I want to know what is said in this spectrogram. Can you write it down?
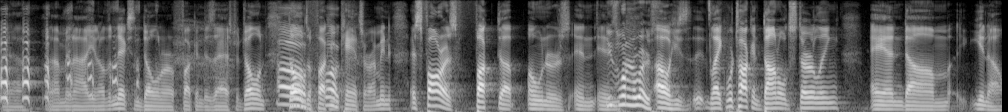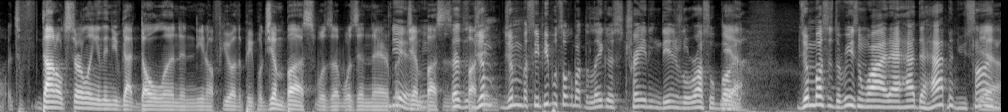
yeah, I mean, I, you know, the Knicks and Dolan are a fucking disaster. Dolan, Oh, Dolan's a fucking fuck. cancer. I mean, as far as fucked up owners in, in He's one of the worst. Oh, he's like we're talking Donald Sterling and um, you know, it's Donald Sterling, and then you've got Dolan and you know a few other people. Jim Buss was uh, was in there, but Jim Buss is a fucking Jim. Jim. See, people talk about the Lakers trading D'Angelo Russell, but Yeah. Jim Buss is the reason why that had to happen. You signed Yeah.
